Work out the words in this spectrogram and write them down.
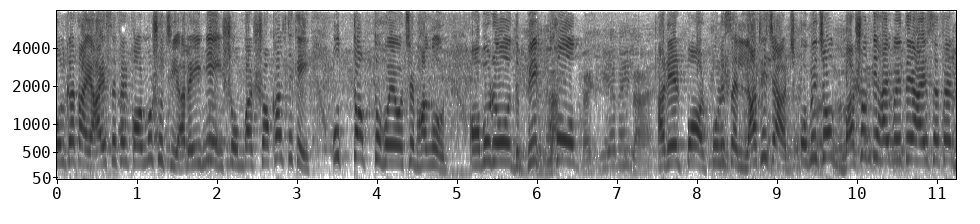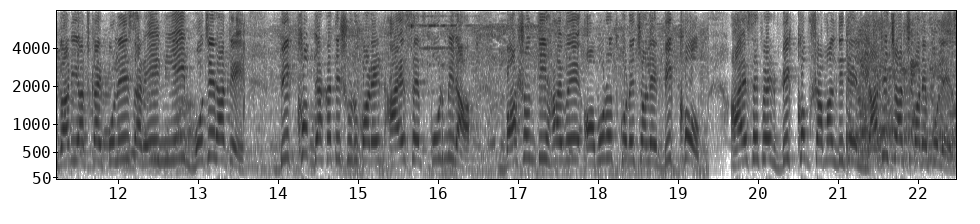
কলকাতায় আইএসএফ এর কর্মসূচি, আর এই নিয়েই সোমবার সকাল থেকেই উত্তপ্ত হয়ে ওঠে ভাঙর অবরোধ, বিক্ষোভ। আর এরপর পুলিশের লাঠিচার্জ, অভিযোগ, বাসন্তী হাইওয়েতে আইএসএফ এর গাড়ি আটকায় পুলিশ, আর এই নিয়েই ভোজের হাটে বিক্ষোভ দেখাতে শুরু করেন আইএসএফ কর্মীরা। বাসন্তী হাইওয়ে অবরোধ করে চলে বিক্ষোভ। আইএসএফ এর বিক্ষোভ সামাল দিতে লাঠিচার্জ করে পুলিশ।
